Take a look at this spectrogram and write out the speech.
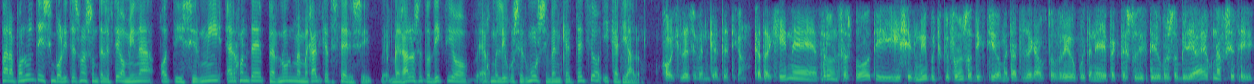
παραπονούνται οι συμπολίτες μας τον τελευταίο μήνα ότι οι σειρμοί έρχονται, περνούν με μεγάλη καθυστέρηση. Ε, μεγάλωσε το δίκτυο, έχουμε λίγους σειρμούς, συμβαίνει κάτι τέτοιο ή κάτι άλλο; Όχι, δεν συμβαίνει κάτι τέτοιο. Καταρχήν, ε, θέλω να σας πω ότι οι σειρμοί που κυκλοφορούν στο δίκτυο μετά τις 10 Οκτωβρίου, που ήταν η επέκταση του δικτύου προς τον Πειραιά, έχουν αυξηθεί.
